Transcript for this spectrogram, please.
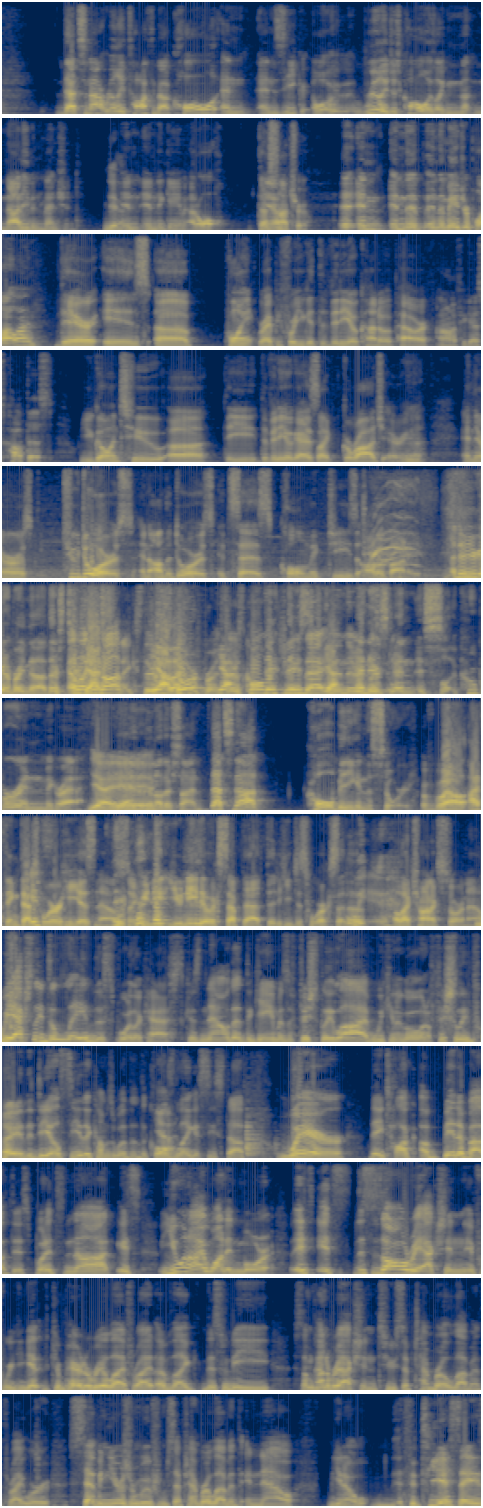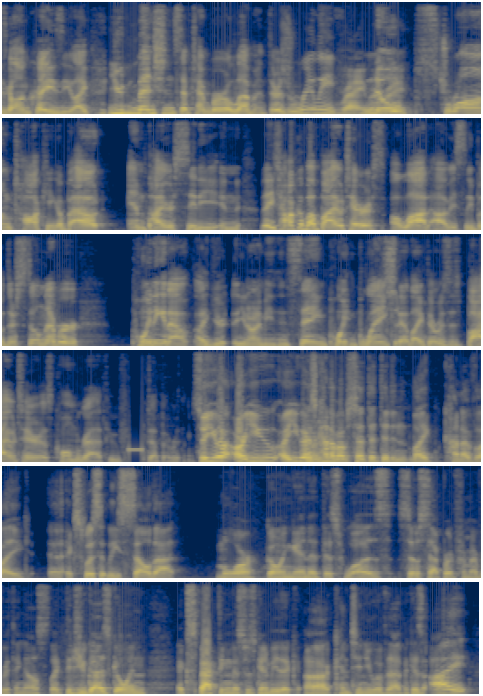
That's not really talked about. Cole and, and Zeke, well, really just Cole is like n- not even mentioned Yeah. in, in the game at all. That's You know? not true. In, in, in the in the major plot line, There is a point right before you get the video conduit power. I don't know if you guys caught this. You go into uh, the the video guy's like garage area, and there are two doors, and on the doors it says Cole McGee's Auto Body. I knew you were going to bring that up. There's two Electronics. There's yeah, storefronts. yeah. There's Cole There- Street, there's- that, yeah, and then there's, and the there's and it's Cooper and MacGrath. Yeah, yeah, yeah, yeah. another sign. That's not Cole being in the story. Well, I think that's It's- where he is now. So you need you need to accept that that he just works at an electronics store now. We actually delayed the spoiler cast because now that the game is officially live, we can go and officially play the DLC that comes with it, the Cole's Yeah. Legacy stuff, where they talk a bit about this, but it's not. It's you and I wanted more. It's it's this is all reaction if we can get compared to real life, right? Of like this would be some kind of reaction to September 11th, right? We're seven years removed from September 11th, and now you know the TSA has gone crazy. Like you'd mentioned September 11th. There's really Right, right, no right. strong talking about Empire City, and they talk about bioterrorists a lot, obviously, but they're still never pointing it out, like you're, you know what I mean, and saying point blank that like there was this bioterrorist Cole MacGrath who fucked up everything. So you are you are you guys kind of upset that didn't like kind of like uh, explicitly sell that more going in that this was so separate from everything else? Like, did you guys go in expecting this was going to be the uh, continue of that? Because I.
